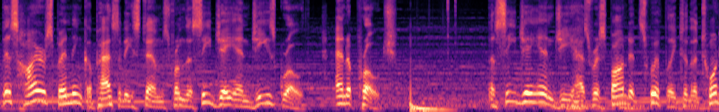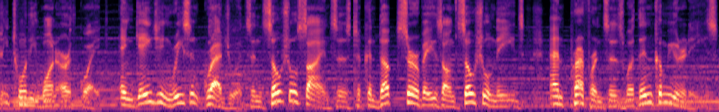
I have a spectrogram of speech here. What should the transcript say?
This higher spending capacity stems from the CJNG's growth and approach the CJNG has responded swiftly to the 2021 earthquake, engaging recent graduates in social sciences to conduct surveys on social needs and preferences within communities.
